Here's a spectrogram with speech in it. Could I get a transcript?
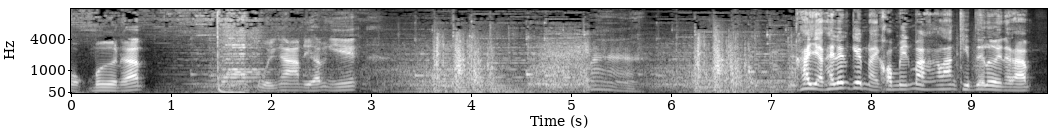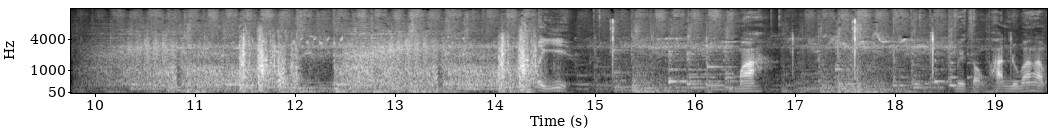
หกหมื่นครับ สวยงามดีครับอย่างนี้ใครอยากให้เล่นเกมไหน คอมเมนต์มาข้างล่างคลิปได้เลยนะครับอีมาเบ็ดสองพันดูบ้างครับ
